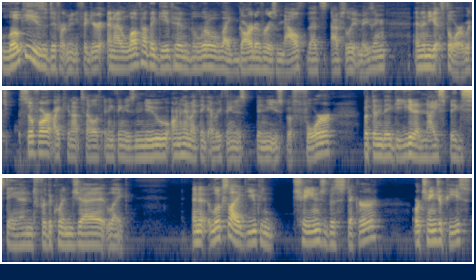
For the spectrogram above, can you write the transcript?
Loki is a different minifigure, and I love how they gave him the little like guard over his mouth. That's absolutely amazing. And then you get Thor, which so far I cannot tell if anything is new on him. I think everything has been used before. But then they get, you get a nice big stand for the Quinjet, like, and it looks like you can change the sticker or change a piece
